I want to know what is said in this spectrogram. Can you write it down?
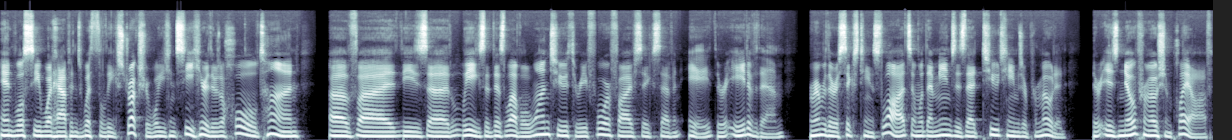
and we'll see what happens with the league structure. Well, you can see here there's a whole ton of uh, these uh, leagues at this level. One, two, three, four, five, six, seven, eight. There are eight of them. Remember, there are 16 slots, and what that means is that two teams are promoted. There is no promotion playoff.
